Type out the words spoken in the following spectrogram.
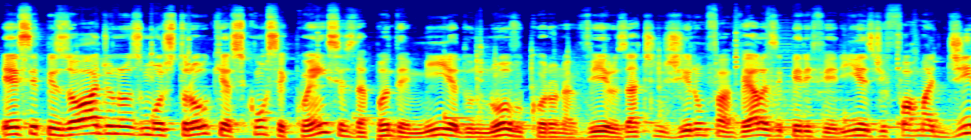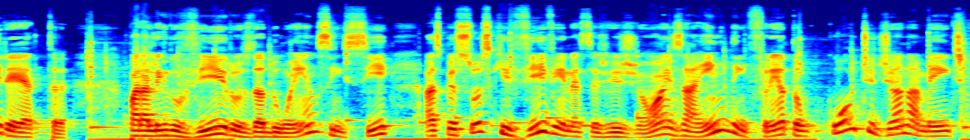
Esse episódio nos mostrou que as consequências da pandemia do novo coronavírus atingiram favelas e periferias de forma direta. Para além do vírus, da doença em si, as pessoas que vivem nessas regiões ainda enfrentam cotidianamente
